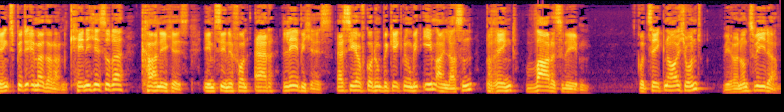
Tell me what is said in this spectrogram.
Denkt bitte immer daran, kenne ich es oder kann ich es? Im Sinne von erlebe ich es. Erst sich auf Gott und Begegnung mit ihm einlassen, bringt wahres Leben. Gott segne euch und wir hören uns wieder.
